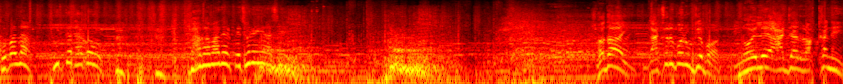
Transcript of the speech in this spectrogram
গোপালদা ছুটতে থাকো। বাঘ আমাদের পেছনেই আছে। সদাই, গাছের উপর উঠে পড়, নইলে আজ আর রক্ষা নেই।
